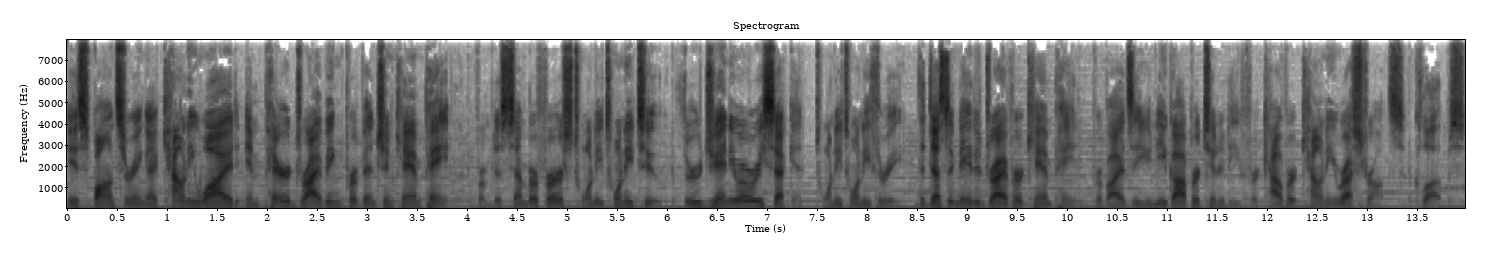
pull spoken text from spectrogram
is sponsoring a countywide impaired driving prevention campaign from December 1st, 2022 through January 2nd, 2023. The Designated Driver campaign provides a unique opportunity for Calvert County restaurants, clubs,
